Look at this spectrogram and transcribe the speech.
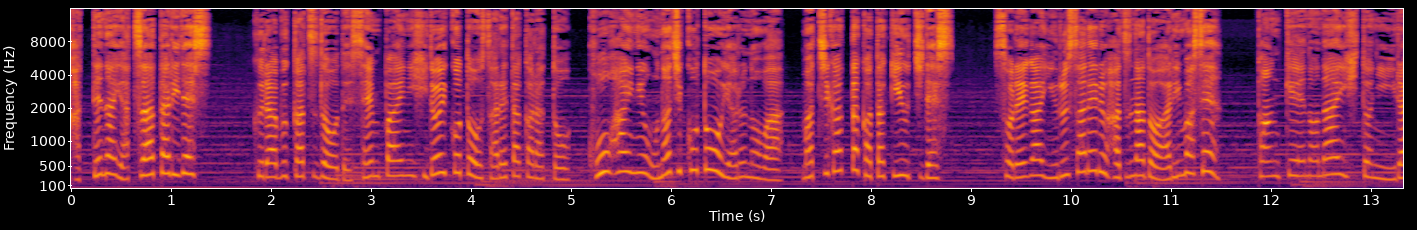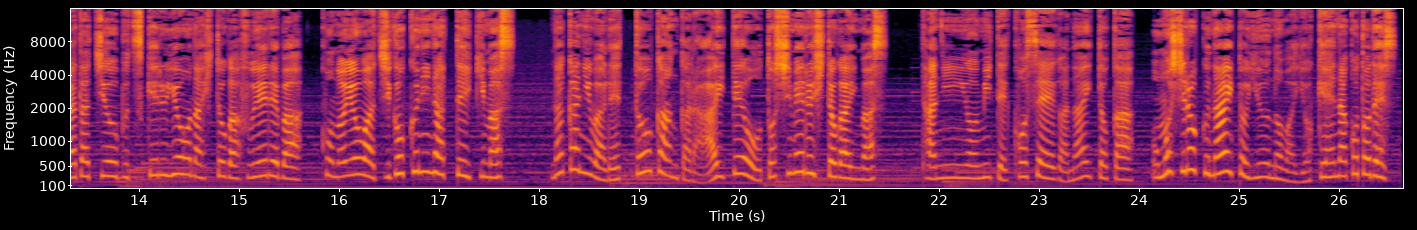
勝手な八つ当たりです。クラブ活動で先輩にひどいことをされたからと後輩に同じことをやるのは間違った仇討ちです。それが許されるはずなどありません。関係のない人に苛立ちをぶつけるような人が増えれば、この世は地獄になっていきます。中には劣等感から相手を貶める人がいます。他人を見て個性がないとか、面白くないというのは余計なことです。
